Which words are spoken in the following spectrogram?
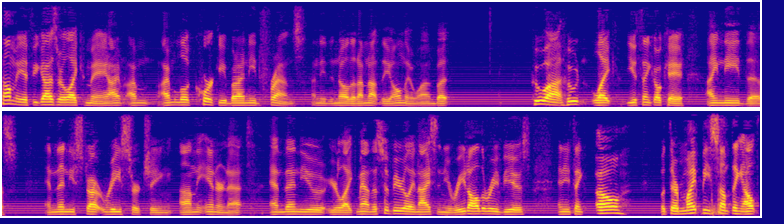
Tell me if you guys are like me. I, I'm I'm a little quirky, but I need friends. I need to know that I'm not the only one. But who uh, who like you think okay i need this and then you start researching on the internet and then you you're like man this would be really nice and you read all the reviews and you think oh but there might be something else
